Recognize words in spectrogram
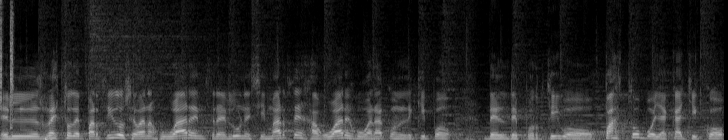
El resto de partidos se van a jugar entre lunes y martes. Jaguares jugará con el equipo del Deportivo Pasto. Boyacá Chico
